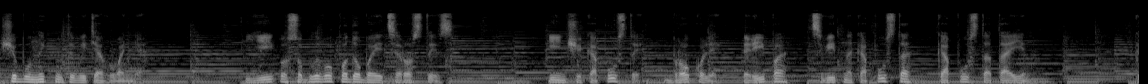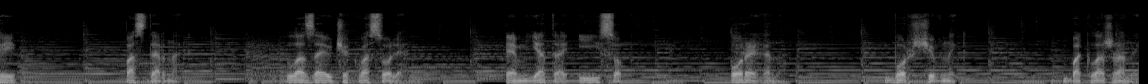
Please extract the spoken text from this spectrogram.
щоб уникнути витягування. Їй особливо подобається ростис. Інші капусти, броколі, ріпа, цвітна капуста, капуста таїн, кріп, пастернак, лазаюча квасоля, ем'ята і ісоп, орегано, борщівник, баклажани,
